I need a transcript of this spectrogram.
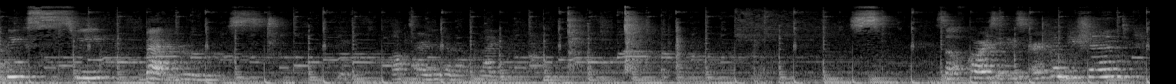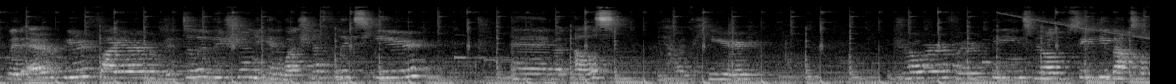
VIP bedrooms. Here, I'll turn the light. So of course it is air conditioned with air purifier, with television. You can watch Netflix here. And what else? We have here drawer for your things. We have safety bags, of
